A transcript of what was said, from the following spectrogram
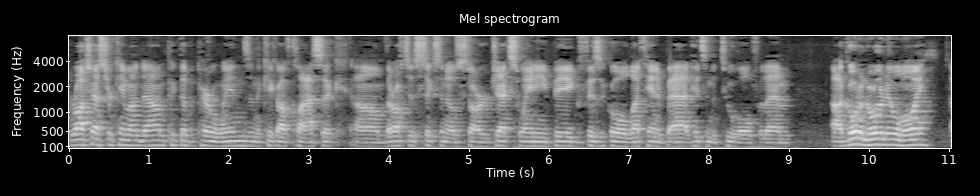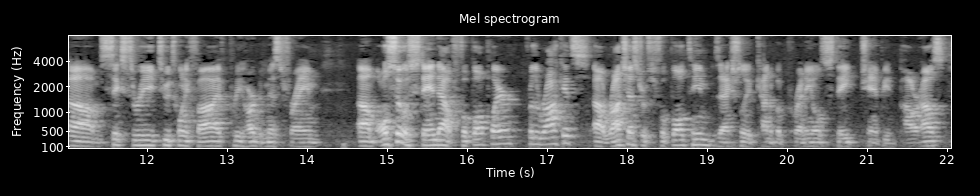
Rochester came on down, picked up a pair of wins in the kickoff classic. Um, they're off to a six and zero oh start. Jack Swaney, big, physical, left-handed bat, hits in the two hole for them. Uh, go to Northern Illinois, um, 6'3", 225, pretty hard to miss frame. Um, also a standout football player for the Rockets. Uh, Rochester's football team is actually kind of a perennial state champion powerhouse.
